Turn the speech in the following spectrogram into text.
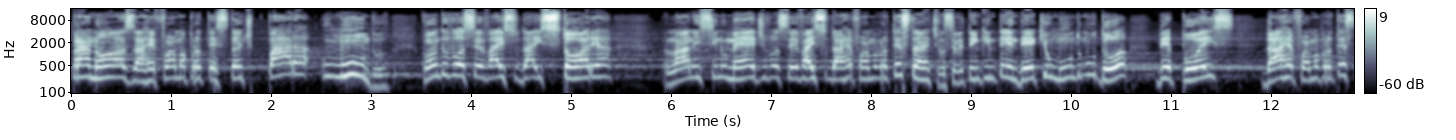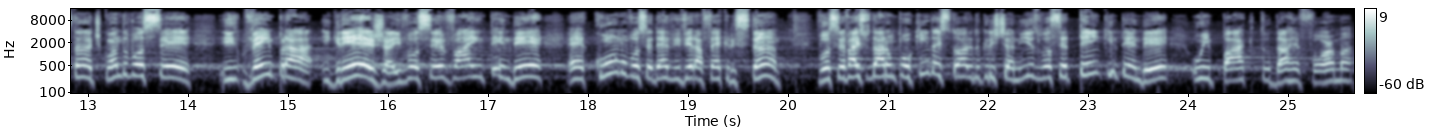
para nós, a reforma protestante para o mundo. Quando você vai estudar história, lá no ensino médio, você vai estudar reforma protestante. Você tem que entender que o mundo mudou depois da reforma protestante. Quando você vem para a igreja e você vai entender é, como você deve viver a fé cristã, você vai estudar um pouquinho da história do cristianismo, você tem que entender o impacto da reforma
